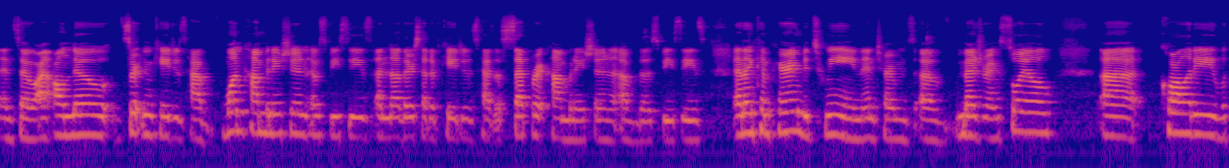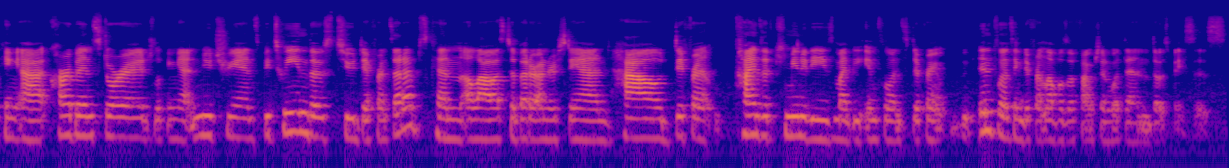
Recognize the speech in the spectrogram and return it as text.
And so, I'll know certain cages have one combination of species, another set of cages has a separate combination of those species species, and then comparing between in terms of measuring soil uh, quality, looking at carbon storage, looking at nutrients between those two different setups can allow us to better understand how different kinds of communities might be influenced different influencing different levels of function within those spaces.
